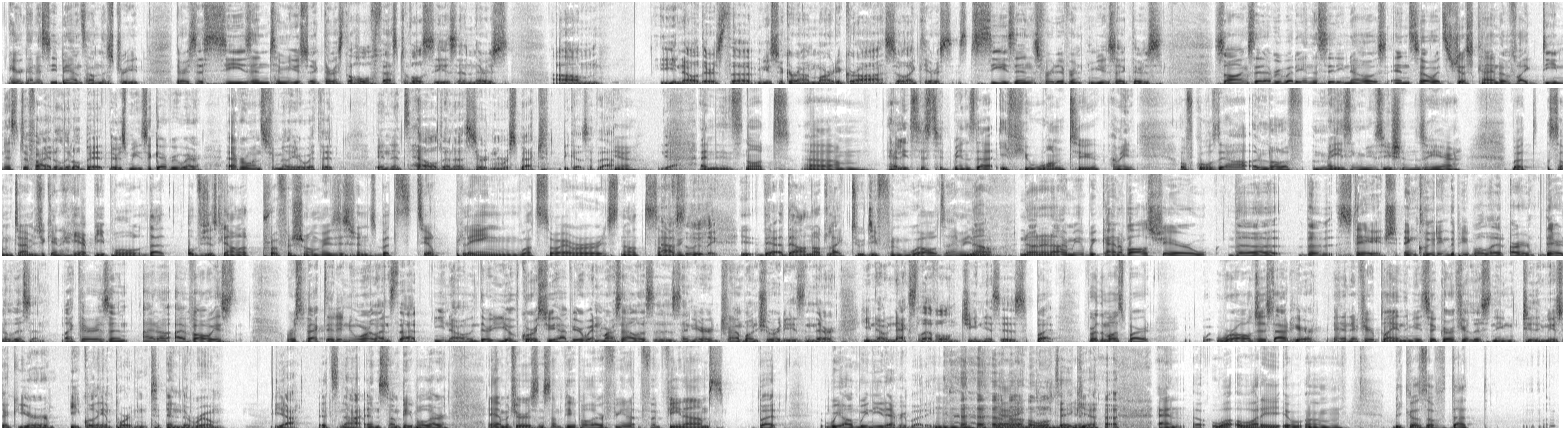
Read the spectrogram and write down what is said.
You're going to see bands on the street. There's a season to music. There's the whole festival season. There's, um, you know, there's the music around Mardi Gras. So like, there's seasons for different music. There's songs that everybody in the city knows, and so it's just kind of like demystified a little bit. There's music everywhere. Everyone's familiar with it, and it's held in a certain respect because of that. Yeah. yeah. And it's not um, elitist. It means that if you want to, I mean, of course, there are a lot of amazing musicians here, but sometimes you can hear people that obviously are not professional musicians, but still playing whatsoever. It's not something. Absolutely. There, there are not like two different worlds. I mean, No, no, no, no. I mean, we kind of all share the the stage, including the people that are there to listen. Like there isn't. I don't. I've always respected in New Orleans that you know there. You, of course, you have your Wynton Marsalises and your trombone shorties and their you know next level geniuses. But for the most part, we're all just out here. And if you're playing the music or if you're listening to the music, you're equally important in the room. Yeah, it's not. And some people are amateurs, and some people are phen- phenoms. But we all we need everybody. yeah, we'll take yeah. you. And uh, what what a, um, because of that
